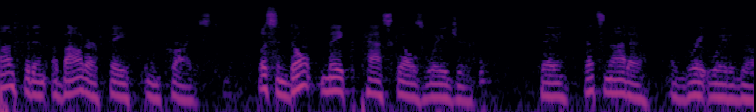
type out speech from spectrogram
confident about our faith in Christ. Listen, don't make Pascal's wager. Okay, that's not a, a great way to go.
